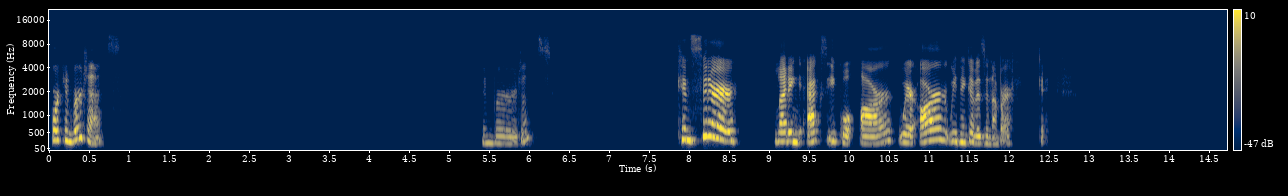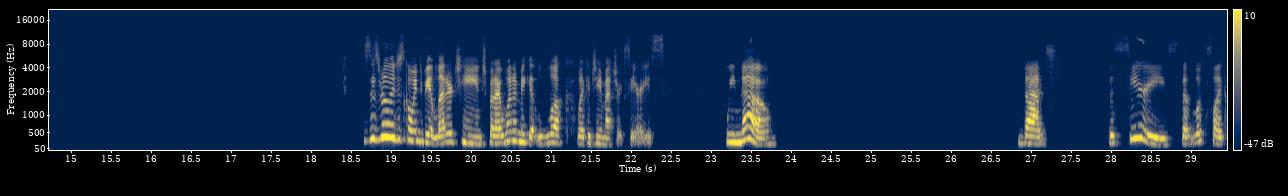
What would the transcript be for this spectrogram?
for convergence, convergence. Consider letting x equal r, where r we think of as a number. Okay. This is really just going to be a letter change, but I want to make it look like a geometric series. We know that the series that looks like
